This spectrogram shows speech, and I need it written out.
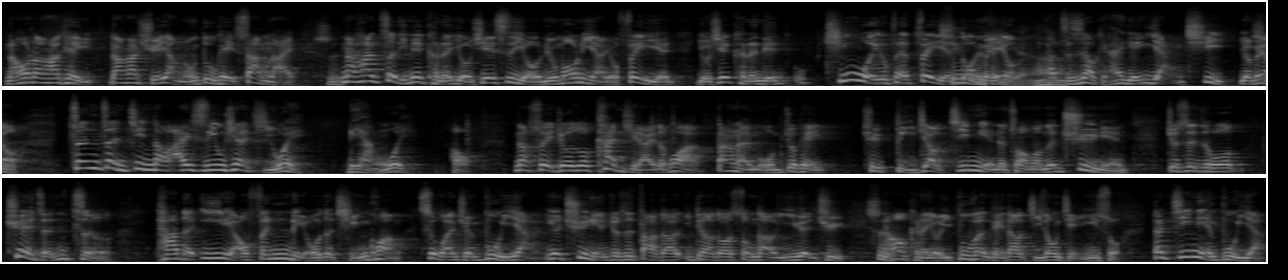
然后让他可以让他血氧浓度可以上来。是那他这里面可能有些是有 pneumonia 有肺炎，有些可能连轻微肺肺炎都没有，他只是要给他一点氧气，有没有？真正进到 ICU 现在几位？两位，好，那所以就是说看起来的话，当然我们就可以去比较今年的状况跟去年，就是说确诊者他的医疗分流的情况是完全不一样，因为去年就是大家一定要都要送到医院去，然后可能有一部分可以到集中检疫所，但今年不一样，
